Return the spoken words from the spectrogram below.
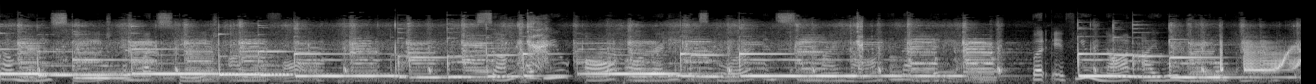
how many stage and what stage I will fall? Some of you all already explored and seen my mom in that video. But if you not, I will level here.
